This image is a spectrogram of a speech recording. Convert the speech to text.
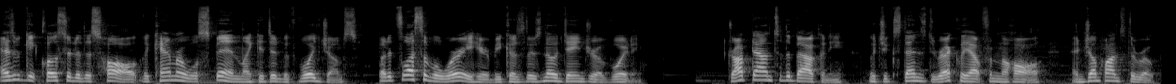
As we get closer to this hall, the camera will spin like it did with void jumps, but it's less of a worry here because there's no danger of voiding. Drop down to the balcony, which extends directly out from the hall, and jump onto the rope.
